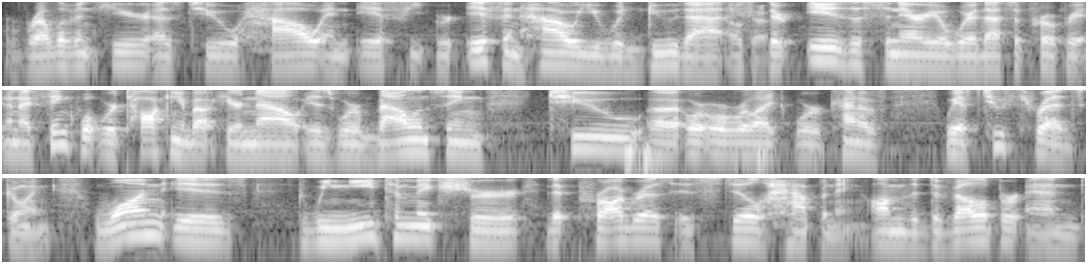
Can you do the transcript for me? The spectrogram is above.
relevant here as to how and if or if and how you would do that. Okay. There is a scenario where that's appropriate, and I think what we're talking about here now is we're balancing two, uh, or or we're like we're kind of we have two threads going. One is we need to make sure that progress is still happening on the developer end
